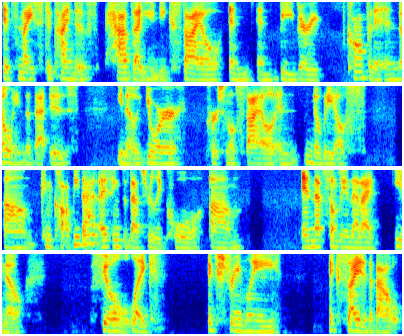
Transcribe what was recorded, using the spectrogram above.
it's nice to kind of have that unique style and and be very confident in knowing that that is you know your personal style and nobody else um, can copy that, I think that that's really cool. Um, and that's something that I, you know, feel like extremely excited about,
